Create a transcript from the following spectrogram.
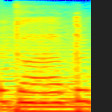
I got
